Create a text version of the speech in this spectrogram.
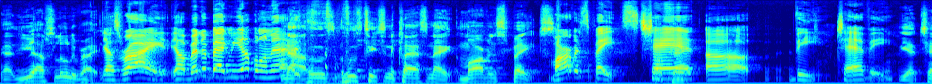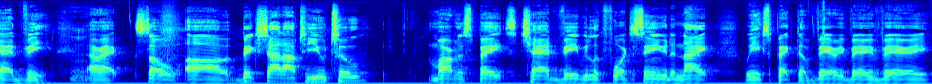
You're absolutely right. That's right. Y'all better back me up on that. Now, who's who's teaching the class tonight? Marvin Spates. Marvin Spates. Chad okay. uh, V. Chad V. Yeah, Chad V. Mm-hmm. All right. So, uh, big shout out to you two. Marvin Spates, Chad V. We look forward to seeing you tonight. We expect a very, very, very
